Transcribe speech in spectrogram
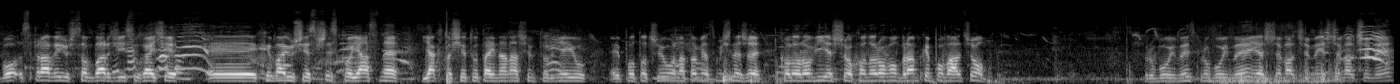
bo sprawy już są bardziej, słuchajcie, e, chyba już jest wszystko jasne, jak to się tutaj na naszym turnieju potoczyło, natomiast myślę, że kolorowi jeszcze o honorową bramkę powalczą. Spróbujmy, spróbujmy, jeszcze walczymy, jeszcze walczymy,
